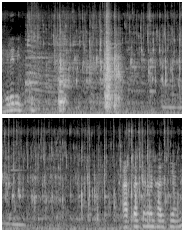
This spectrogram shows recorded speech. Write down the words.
ঢেলে নিচ্ছি। আস্তে আস্তে করে ঢালছি আমি।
